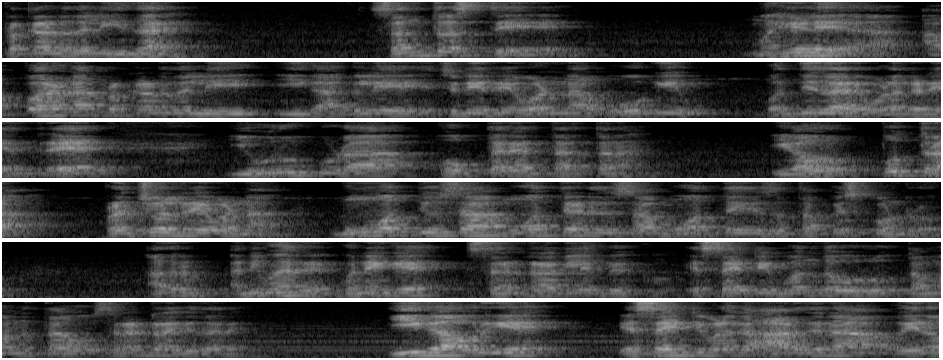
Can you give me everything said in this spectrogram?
ಪ್ರಕರಣದಲ್ಲಿ ಇದ್ದಾರೆ. ಸಂತ್ರಸ್ತೆ ಮಹಿಳೆಯ ಅಪಹರಣ ಪ್ರಕರಣದಲ್ಲಿ ಈಗಾಗಲೇ ಎಚ್ ಡಿ ರೇವಣ್ಣ ಹೋಗಿ ಬಂದಿದ್ದಾರೆ ಒಳಗಡೆ ಅಂದರೆ ಇವರು ಕೂಡ ಹೋಗ್ತಾರೆ ಅಂತ ಅರ್ಥನ? ಈಗ ಅವರ ಪುತ್ರ ಪ್ರಜ್ವಲ್ ರೇವಣ್ಣ ಮೂವತ್ತು ದಿವಸ, ಮೂವತ್ತೆರಡು ದಿವಸ, ಮೂವತ್ತೈದು ದಿವಸ ತಪ್ಪಿಸ್ಕೊಂಡ್ರು. ಆದರೆ ಅನಿವಾರ್ಯ, ಕೊನೆಗೆ ಸರೆಂಡರ್ ಆಗಲೇಬೇಕು. ಎಸ್ ಐ ಟಿ ಬಂದವರು ತಮ್ಮನ್ನು ತಾವು ಸರೆಂಡರ್ ಆಗಿದ್ದಾರೆ. ಈಗ ಅವರಿಗೆ ಎಸ್ ಐ ಟಿ ಒಳಗೆ ಆರು ದಿನ ಏನೋ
